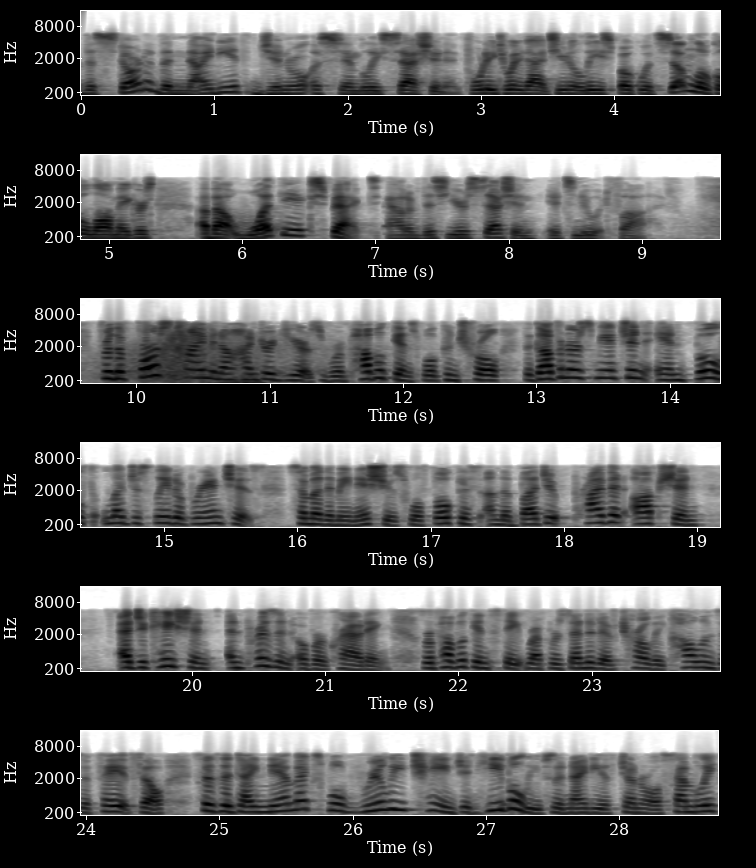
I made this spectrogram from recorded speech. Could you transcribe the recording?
the start of the 90th General Assembly session. And 4029's Yuna Lee spoke with some local lawmakers about what they expect out of this year's session. It's new at 5. For the first time in 100 years, Republicans will control the governor's mansion and both legislative branches. Some of the main issues will focus on the budget private option education, and prison overcrowding. Republican State Representative Charlie Collins of Fayetteville says the dynamics will really change, and he believes the 90th General Assembly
